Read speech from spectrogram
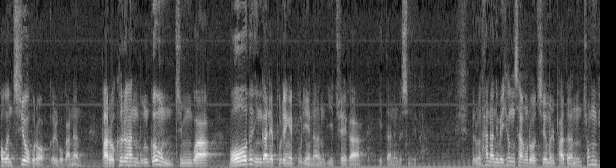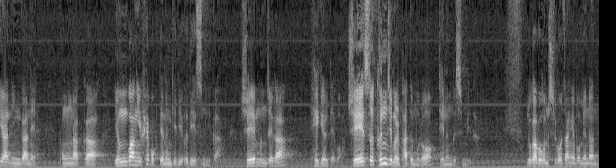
혹은 지옥으로 끌고 가는 바로 그러한 무거운 짐과 모든 인간의 불행의 뿌리에는 이 죄가 있다는 것입니다. 여러분 하나님의 형상으로 지음을 받은 존귀한 인간의 복락과 영광이 회복되는 길이 어디에 있습니까? 죄 문제가 해결되고 죄에서 건짐을 받음으로 되는 것입니다. 누가복음 15장에 보면은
